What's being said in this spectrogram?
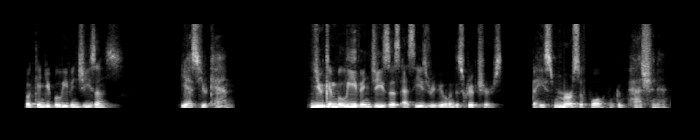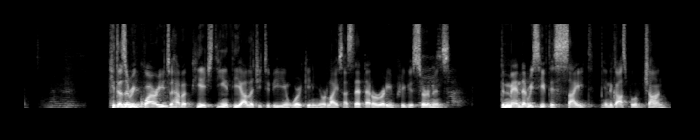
But can you believe in Jesus? Yes, you can. You can believe in Jesus as he is revealed in the scriptures, that he's merciful and compassionate. He doesn't require you to have a PhD in theology to begin working in your lives. I said that already in previous sermons. The man that received his sight in the Gospel of John,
